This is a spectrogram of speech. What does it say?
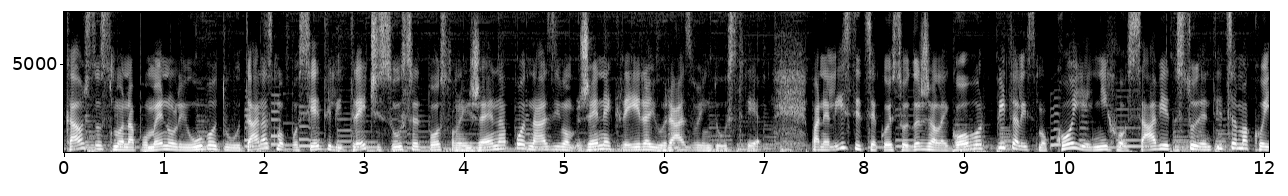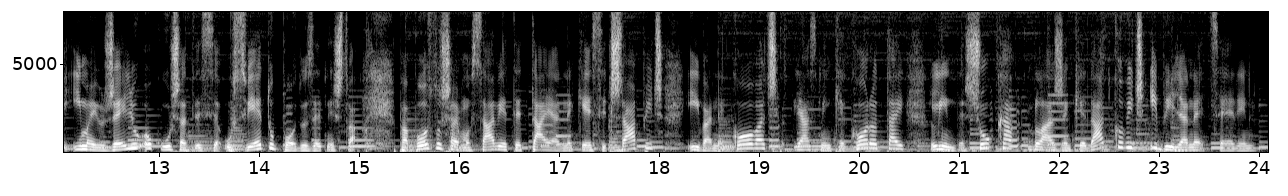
Kao što smo napomenuli u uvodu, danas smo posjetili treći susret poslovnih žena pod nazivom Žene kreiraju razvoj industrije. Panelistice koje su održale govor, pitali smo koji je njihov savjet studenticama koji imaju želju okušati se u svijetu poduzetništva. Pa poslušajmo savjete Tajane Kesić-Šapić, Ivane Kovač, Jasminke Korotaj, Linde Šuka, Blaženke Datković i Biljane Cerin.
